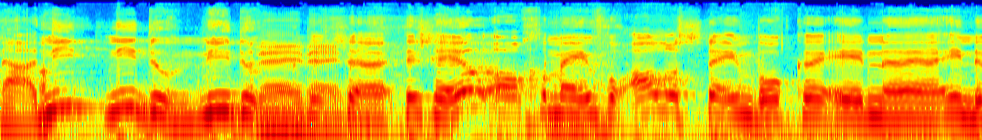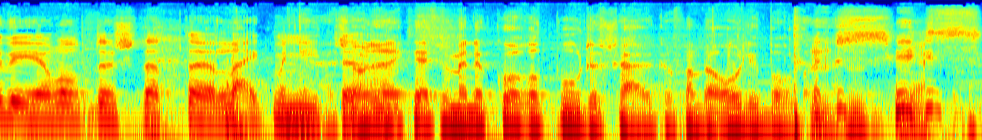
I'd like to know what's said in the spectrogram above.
Nou, niet, niet doen, niet doen. Nee, nee, het, is, nee. eh, het is heel algemeen voor alle steenbokken in, eh, in de wereld. Dus dat eh, lijkt me niet... Zo eh, direct even met een korrel poedersuiker van de oliebokken. Precies.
